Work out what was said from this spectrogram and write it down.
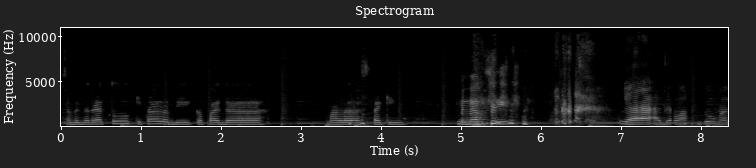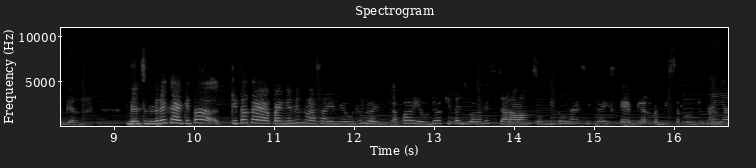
Sebenarnya tuh kita lebih kepada malas packing. Bener sih. nggak ada waktu mager Dan sebenarnya kayak kita kita kayak pengennya ngerasain ya udah apa ya udah kita jualannya secara langsung gitu nggak sih guys kayak biar lebih seru juga. nah ya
